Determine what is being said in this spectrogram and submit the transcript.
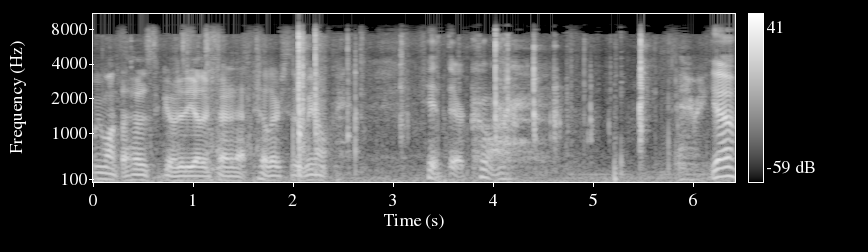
We want the hose to go to the other side of that pillar so that we don't hit their car. There we go.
